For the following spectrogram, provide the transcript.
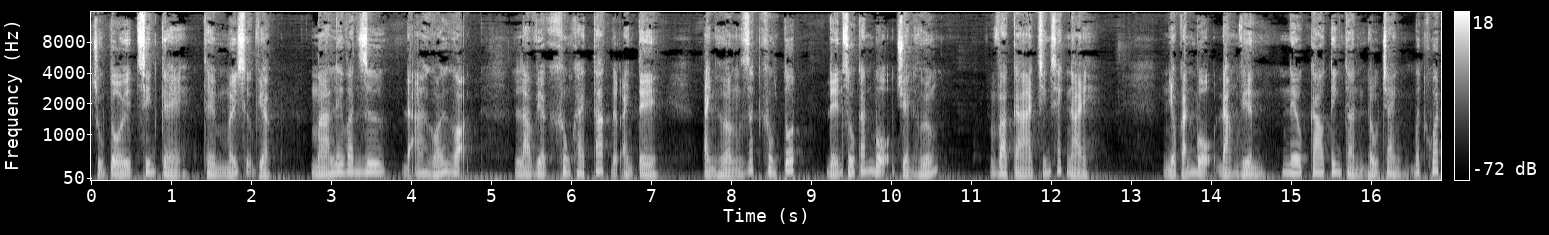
Chúng tôi xin kể thêm mấy sự việc mà Lê Văn Dư đã gói gọn là việc không khai thác được anh Tê ảnh hưởng rất không tốt đến số cán bộ chuyển hướng và cả chính sách này. Nhiều cán bộ đảng viên nêu cao tinh thần đấu tranh bất khuất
